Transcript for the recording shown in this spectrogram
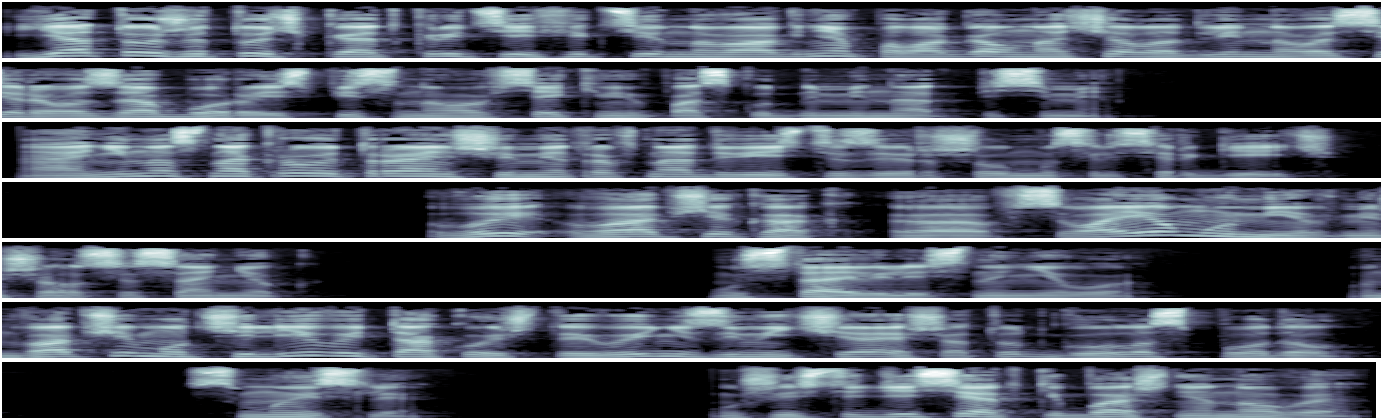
Я тоже точкой открытия эффективного огня полагал начало длинного серого забора, исписанного всякими паскудными надписями. А они нас накроют раньше, метров на 200, завершил мысль Сергеич. Вы вообще как, э, в своем уме вмешался Санек? Уставились на него. Он вообще молчаливый такой, что его и не замечаешь, а тут голос подал. В смысле? У шестидесятки башня новая.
